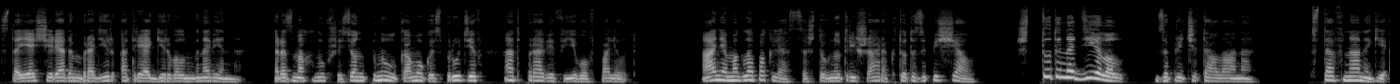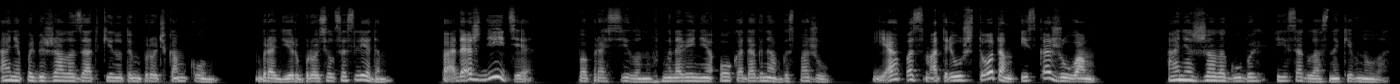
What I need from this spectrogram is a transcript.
Стоящий рядом бродир отреагировал мгновенно. Размахнувшись, он пнул комок из прутьев, отправив его в полет. Аня могла поклясться, что внутри шара кто-то запищал. «Что ты наделал?» — запричитала она. Встав на ноги, Аня побежала за откинутым прочь комком. Бродир бросился следом. «Подождите!» — попросил он, в мгновение ока догнав госпожу. «Я посмотрю, что там, и скажу вам». Аня сжала губы и согласно кивнула.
